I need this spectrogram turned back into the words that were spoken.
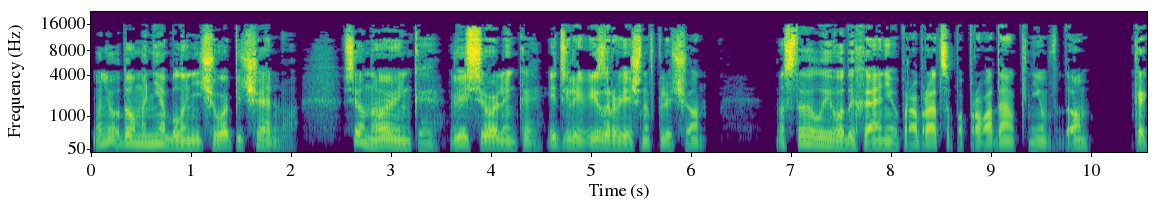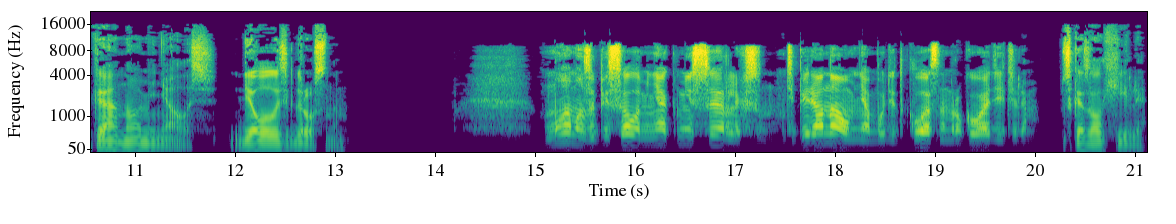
У него дома не было ничего печального. Все новенькое, веселенькое, и телевизор вечно включен. Но стоило его дыханию пробраться по проводам к ним в дом, как и оно менялось, делалось грустным. «Мама записала меня к мисс Эрлихсон. Теперь она у меня будет классным руководителем», — сказал Хилли.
